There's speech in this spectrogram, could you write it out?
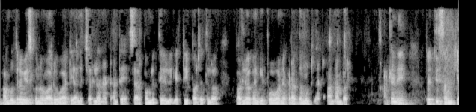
ఆ ముద్ర వేసుకున్న వారు వాటి అనుచరులు అన్నట్టు అంటే సర్పంలు తేళ్ళు ఎట్టి పరిస్థితుల్లో పరలోకానికి పోవు అని అక్కడ అర్థం ఉంటున్నట్టు ఆ నంబర్. అట్లనే ప్రతి సంఖ్య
